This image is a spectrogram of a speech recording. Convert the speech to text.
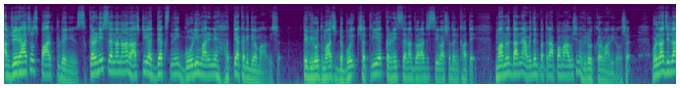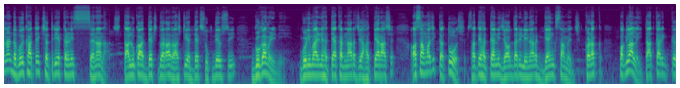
આપ જોઈ રહ્યા છો સ્પાર્ક ટુડે ન્યૂઝ કરણી સેનાના રાષ્ટ્રીય અધ્યક્ષની ગોળી મારીને હત્યા કરી દેવામાં આવી છે. તે વિરોધમાં જ ડભોઈ ક્ષત્રિય કરણી સેના દ્વારા જ સેવા સદન ખાતે મામલતદારને આવેદનપત્ર આપવામાં આવ્યું છે અને વિરોધ કરવામાં આવી રહ્યો છે. વડોદરા જિલ્લાના ડભોઈ ખાતે ક્ષત્રિય કરણી સેનાના તાલુકા અધ્યક્ષ દ્વારા રાષ્ટ્રીય અધ્યક્ષ સુખદેવસિંહ ગોગામેળીની ગોળી મારીને હત્યા કરનાર જે હત્યારા છે, અસામાજિક તત્વો છે, સાથે હત્યાની જવાબદારી લેનાર ગેંગ સામે જ કડક પગલાં લઈ તાત્કાલિક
